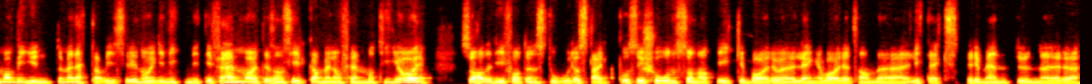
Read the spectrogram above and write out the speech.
Man begynte med nettaviser i Norge i 1995, og etter sånn ca. mellom fem og ti år så hadde de fått en stor og sterk posisjon, sånn at det ikke bare lenger var et sånn lite eksperiment under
